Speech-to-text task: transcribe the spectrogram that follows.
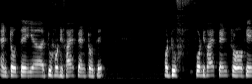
एंटर होते या 245 पे एंटर होते, और 245 पे एंटर होके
